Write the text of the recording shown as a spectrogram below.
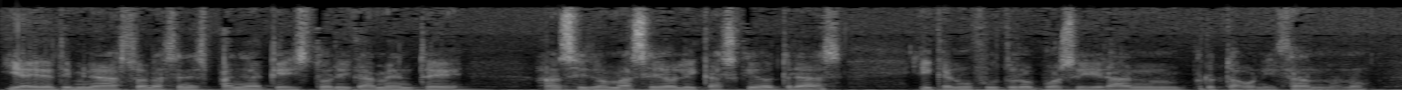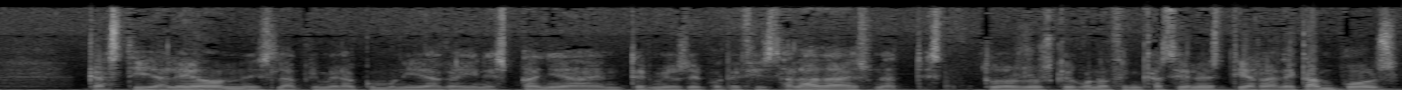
Y hay determinadas zonas en España que históricamente han sido más eólicas que otras y que en un futuro pues seguirán protagonizando, ¿no? Castilla-León, es la primera comunidad que hay en España en términos de potencia instalada, es una, todos los que conocen Castilla es tierra de campos,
